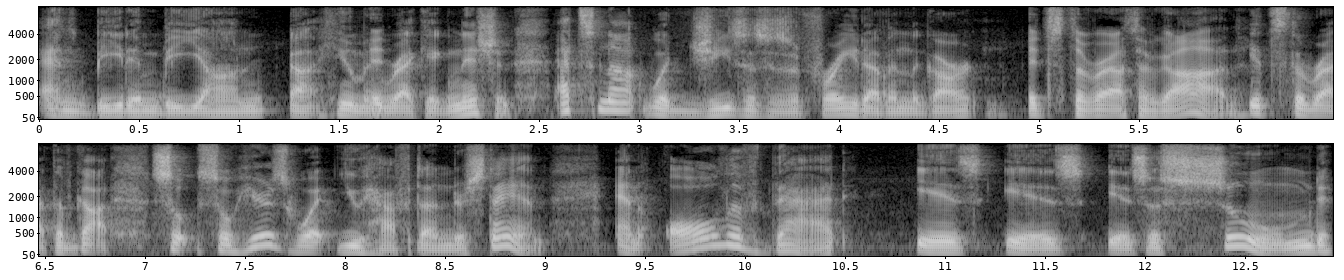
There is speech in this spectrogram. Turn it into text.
and beat him beyond uh, human recognition. That's not what Jesus is afraid of in the garden. It's the wrath of God. It's the wrath of God. So so here's what you have to understand. And all of that is is is assumed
